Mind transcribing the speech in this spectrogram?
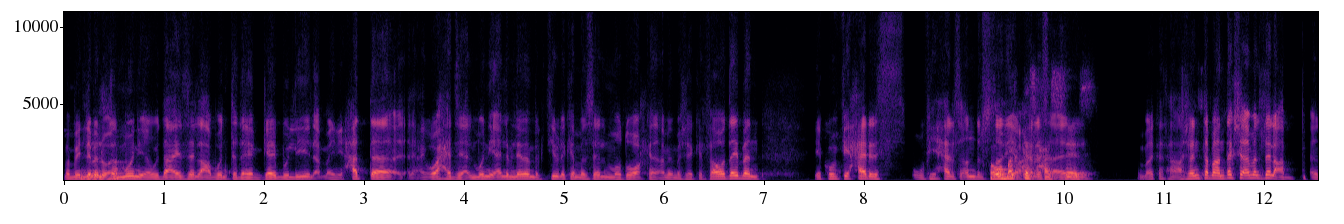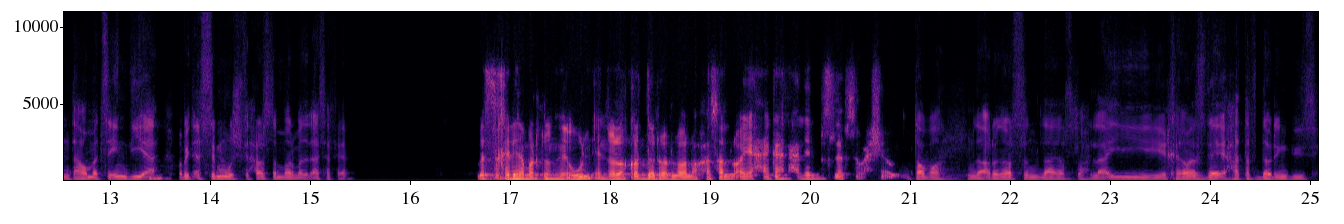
ما بين بالظبط. وألمونيا وده عايز يلعب وأنت ده جايبه ليه؟ يعني حتى واحد زي ألمونيا أقل من ليمون بكتير لكن ما زال الموضوع كان عامل مشاكل. فهو دايما يكون في حارس وفي حارس understudy أو حارس حساس. مركز عشان أنت ما عندكش أمل تلعب. أنت هم 90 دقيقة ما بيتقسموش في حراسة المرمى للأسف يعني. بس خلينا برضو نقول إنه لا قدر الله لو حصل له أي حاجة إحنا هنلبس لبسه وحشه قوي طبعا. لا رونارسون لا يصلح لأي خمس دقائق حتى في الدوري الإنجليزي.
